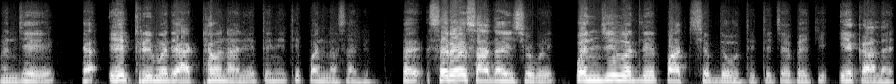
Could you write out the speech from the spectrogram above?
म्हणजे ह्या ए थ्री मध्ये अठ्ठावन्न आले तर इथे पन्नास आले. तर सरळ साधा हिशोब आहे. पणजी मधले पाच शब्द होते त्याच्यापैकी एक आलाय.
